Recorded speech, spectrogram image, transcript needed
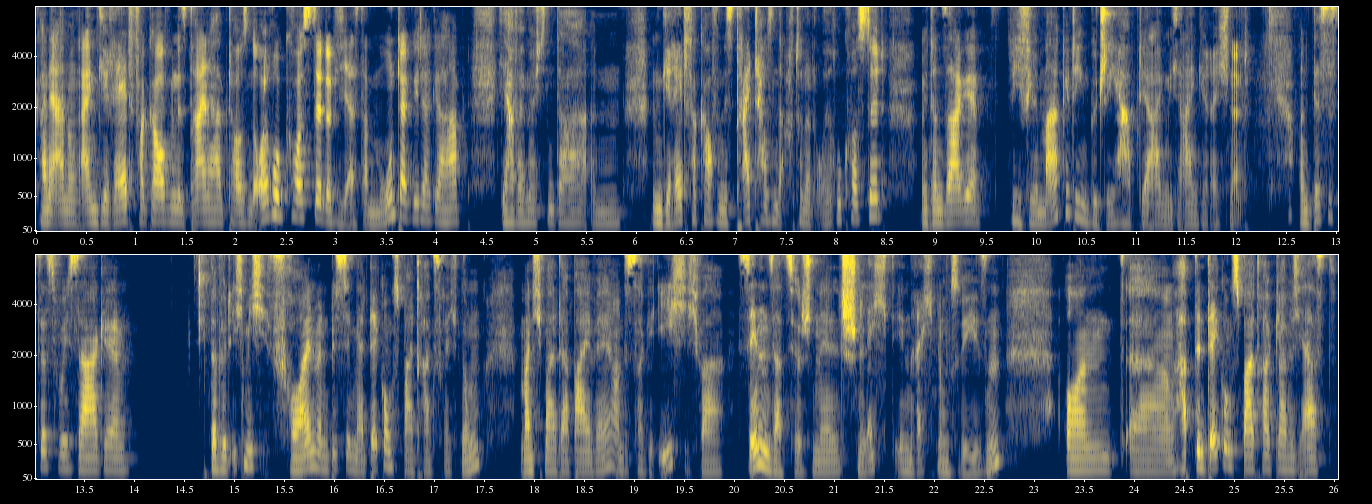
keine Ahnung, ein Gerät verkaufen, das dreieinhalbtausend Euro kostet, das habe ich erst am Montag wieder gehabt. Ja, wir möchten da ein, ein Gerät verkaufen, das 3800 Euro kostet. Und ich dann sage, wie viel Marketingbudget habt ihr eigentlich eingerechnet? Und das ist das, wo ich sage, da würde ich mich freuen, wenn ein bisschen mehr Deckungsbeitragsrechnung manchmal dabei wäre. Und das sage ich. Ich war sensationell schlecht in Rechnungswesen und äh, habe den Deckungsbeitrag, glaube ich, erst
